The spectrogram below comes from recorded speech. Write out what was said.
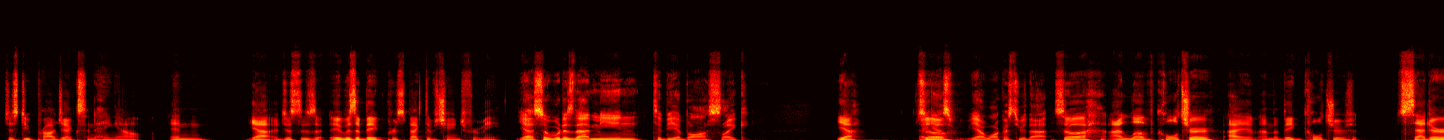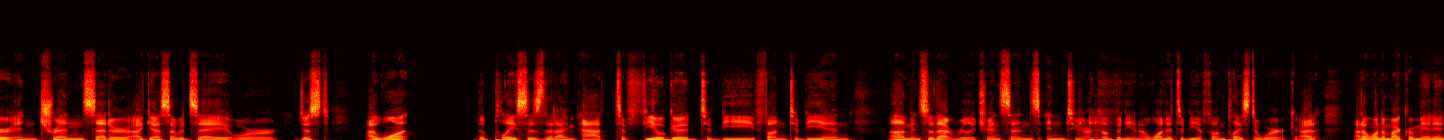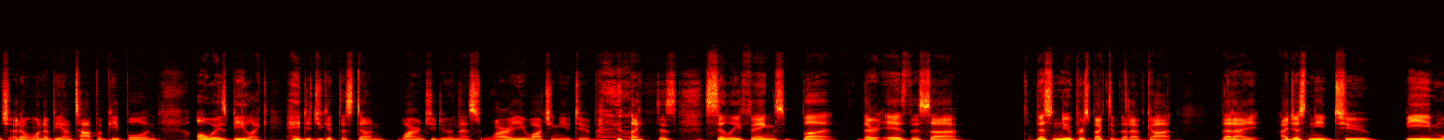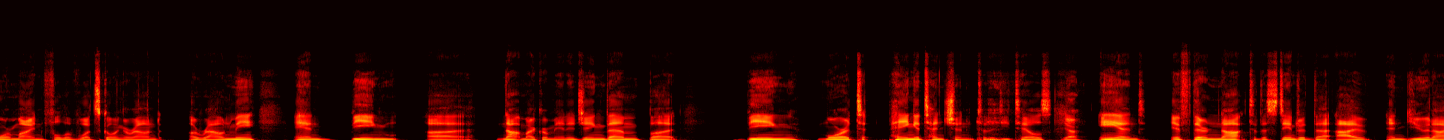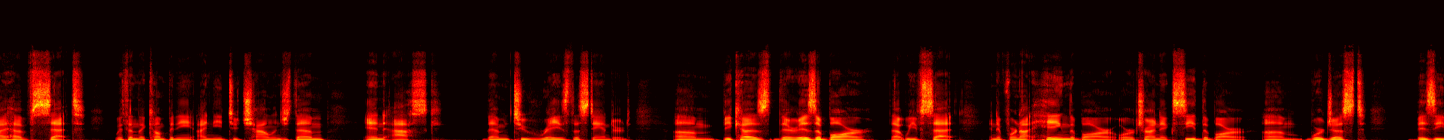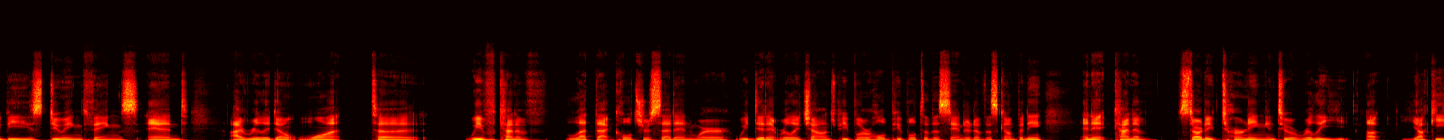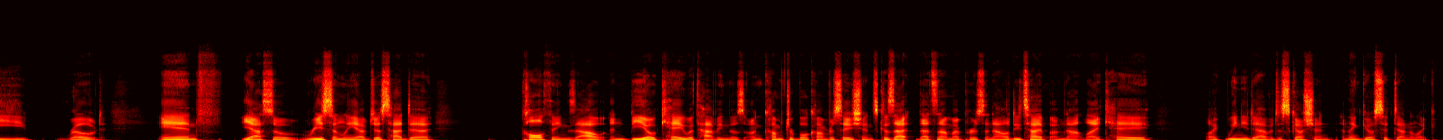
just do projects and hang out. And yeah, it just is. It was a big perspective change for me. Yeah. So what does that mean to be a boss? Like, Yeah. I guess, yeah, walk us through that. So uh, I love culture. I, I'm a big culture setter and trend setter, I guess I would say, or just I want the places that I'm at to feel good, to be fun to be in. Um, and so that really transcends into our company. And I want it to be a fun place to work. I, I don't want to micromanage. I don't want to be on top of people and always be like, hey, did you get this done? Why aren't you doing this? Why are you watching YouTube? like just silly things. But there is this, uh, this new perspective that I've got that I I just need to be more mindful of what's going around around me and being uh, not micromanaging them, but being more att- paying attention to the details. Yeah. And if they're not to the standard that I and you and I have set within the company, I need to challenge them and ask them to raise the standard um, because there is a bar that we've set. And if we're not hitting the bar or trying to exceed the bar, um, we're just busy bees doing things. And I really don't want to, we've kind of let that culture set in where we didn't really challenge people or hold people to the standard of this company. And it kind of started turning into a really uh, yucky road. And f- yeah, so recently I've just had to call things out and be okay with having those uncomfortable conversations because that that's not my personality type. I'm not like, hey, like we need to have a discussion and then go sit down and like,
